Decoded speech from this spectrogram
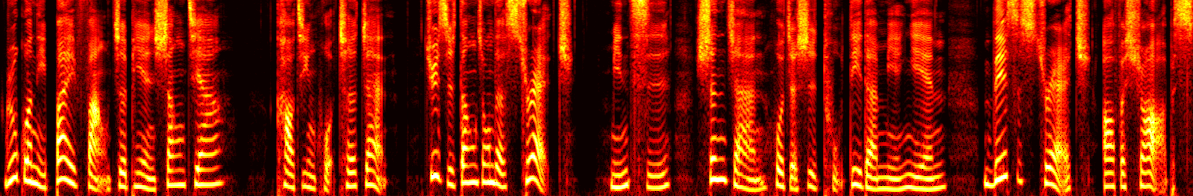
如果你拜访这片商家，靠近火车站，句子当中的 stretch 名词，伸展或者是土地的绵延。This stretch of shops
